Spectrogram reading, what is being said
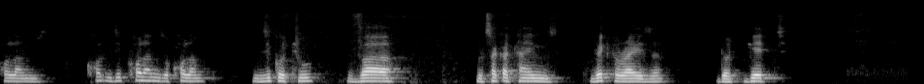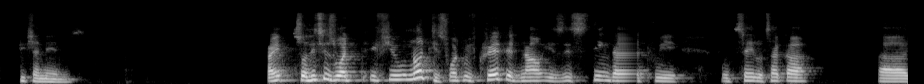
columns, col is it columns or column is equal to var Lusaka times vectorizer dot get feature names. Right, so this is what, if you notice, what we've created now is this thing that we would say Lusaka uh,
